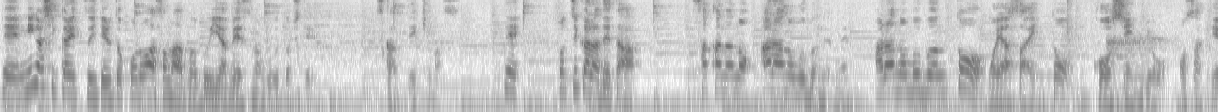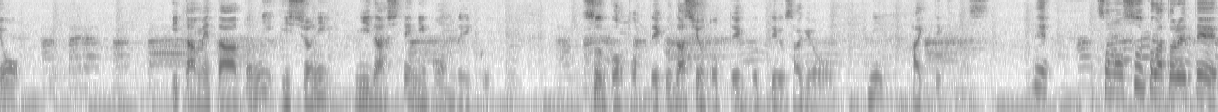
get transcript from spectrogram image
で、身がしっかりついているところは、その後ブイヤベースの具として使っていきます。で、こっちから出た魚のアラの部分ですね。アラの部分とお野菜と香辛料、お酒を炒めた後に一緒に煮出して煮込んでいく。スープを取っていく、出汁を取っていくっていう作業に入っていきます。で、そのスープが取れて、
